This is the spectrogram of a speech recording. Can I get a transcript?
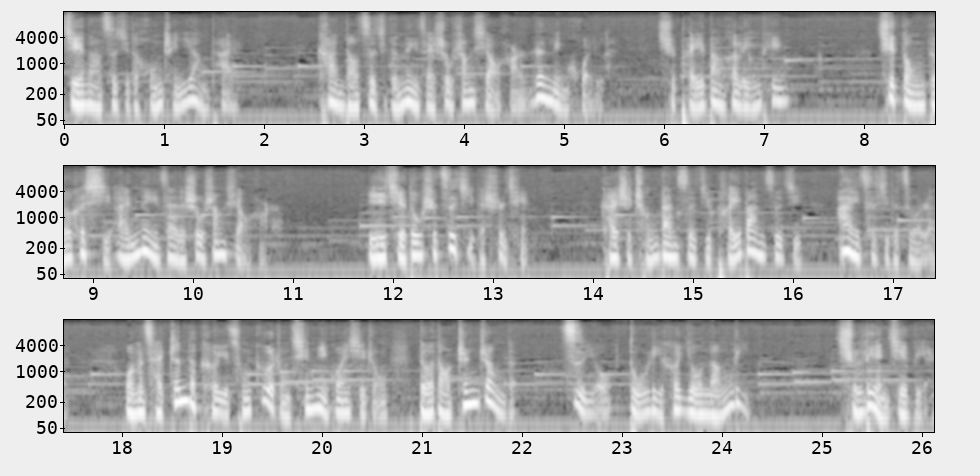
接纳自己的红尘样态，看到自己的内在受伤小孩认领回来，去陪伴和聆听，去懂得和喜爱内在的受伤小孩，一切都是自己的事情，开始承担自己陪伴自己、爱自己的责任，我们才真的可以从各种亲密关系中得到真正的自由、独立和有能力去链接别人。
